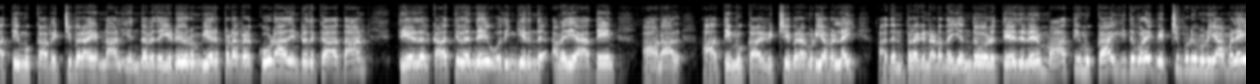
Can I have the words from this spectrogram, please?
அதிமுக வெற்றி பெற என்னால் எந்தவித இடையூறும் ஏற்படக்கூடாது என்றதுக்காக தான் தேர்தல் களத்திலிருந்தே ஒதுங்கியிருந்து அமைதியாகத்தேன் ஆனால் அதிமுக வெற்றி பெற முடியவில்லை. அதன் பிறகு நடந்த எந்த ஒரு தேர்தலிலும் அதிமுக இதுவரை வெற்றி பெற முடியாமலே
